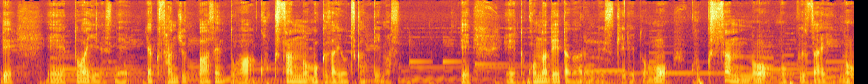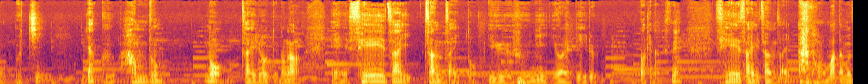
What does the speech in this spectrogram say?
で、えー、とはいえですね約30%は国産の木材を使っています。で、えー、とこんなデータがあるんですけれども国産の木材のうち約半分の材料っていうのが、えー、製材残材というふうに言われているわけなんですね。製材残材。あのまた難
